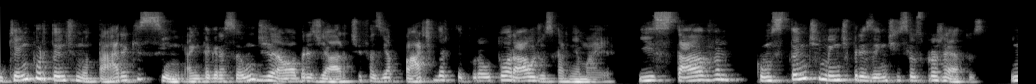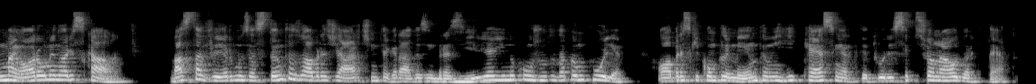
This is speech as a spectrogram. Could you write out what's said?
o que é importante notar é que, sim, a integração de obras de arte fazia parte da arquitetura autoral de Oscar Niemeyer e estava constantemente presente em seus projetos, em maior ou menor escala. Basta vermos as tantas obras de arte integradas em Brasília e no conjunto da Pampulha, obras que complementam e enriquecem a arquitetura excepcional do arquiteto.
